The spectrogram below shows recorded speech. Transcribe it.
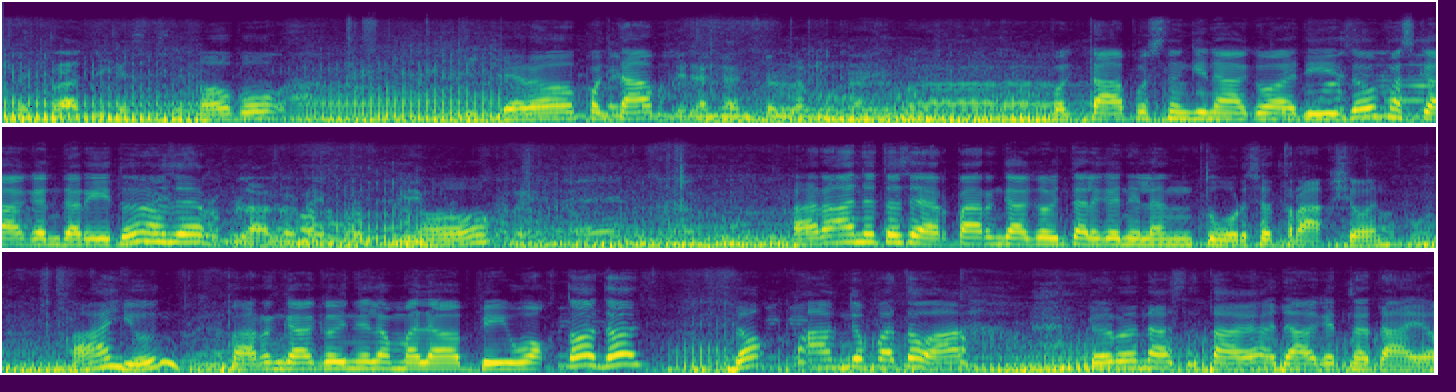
may project kasi, sir. Opo. Pero pagtap May lang muna yung mga... pagtapos ng ginagawa dito, mas gaganda rito, no, sir? Improve, lalo na improve. improve, Oo. sir, eh. Parang ano to sir, parang gagawin talaga nilang tour sa attraction. Ah, yun. Parang gagawin nilang mala Baywalk to, Dok. Dok, paanga pa to ha. Pero nasa tayo, dagat na tayo.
